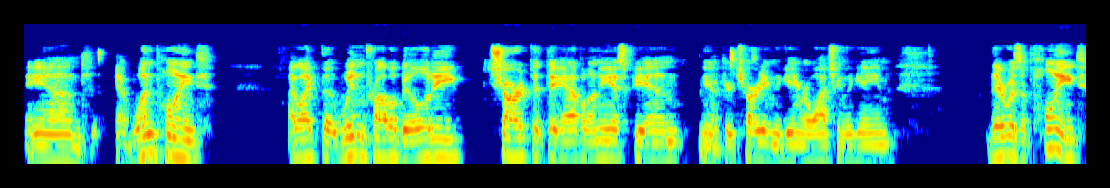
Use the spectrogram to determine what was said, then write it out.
And at one point, I like the win probability chart that they have on ESPN, you know, if you're charting the game or watching the game, there was a point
